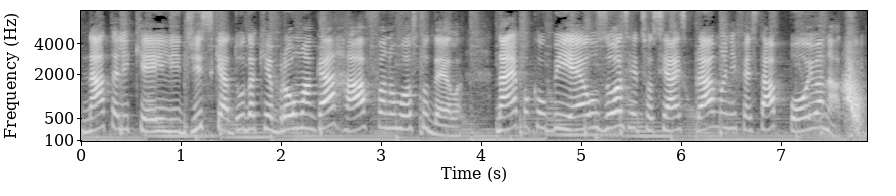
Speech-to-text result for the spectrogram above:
Natalie Cayley disse que a Duda quebrou uma garrafa no rosto dela. Na época, o Biel usou as redes sociais para manifestar apoio a Natalie.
